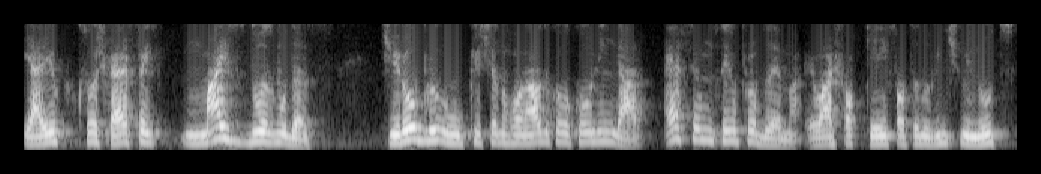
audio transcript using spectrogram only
E aí o Solskjaer fez mais duas mudanças. Tirou o Cristiano Ronaldo e colocou o Lingard. Essa eu não tenho problema. Eu acho ok, faltando 20 minutos.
